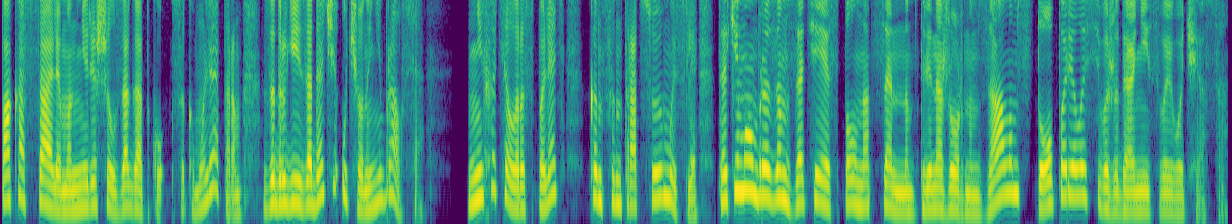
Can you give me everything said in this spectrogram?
Пока Салемон не решил загадку с аккумулятором, за другие задачи ученый не брался — не хотел распылять концентрацию мысли. Таким образом, затея с полноценным тренажерным залом стопорилась в ожидании своего часа.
